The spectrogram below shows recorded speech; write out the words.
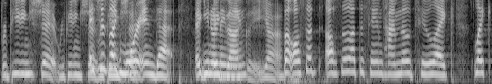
repeating shit, repeating shit. It's just like repeating more in depth. You know what I mean? exactly, yeah. But also, also at the same time though, too, like, like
